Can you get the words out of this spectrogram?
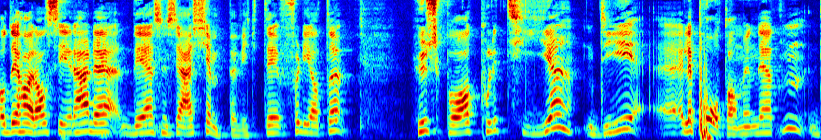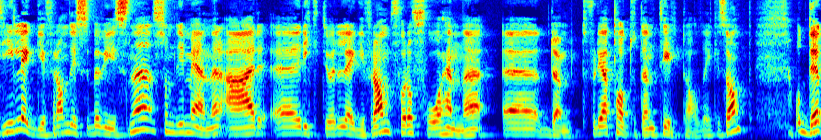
Og det Harald sier her, det, det syns jeg er kjempeviktig. fordi at Husk på at politiet, de, eller påtalemyndigheten, de legger fram disse bevisene som de mener er eh, riktig å legge fram for å få henne eh, dømt. For de har tatt ut en tiltale. ikke sant? Og, det,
